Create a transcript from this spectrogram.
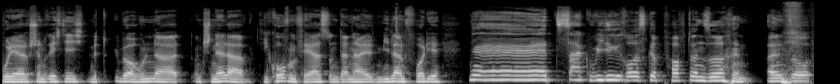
wo du ja schon richtig mit über 100 und schneller die Kurven fährst und dann halt Milan vor dir, nee, zack, Wheelie rausgepoppt und so. Und so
